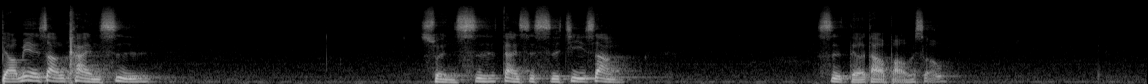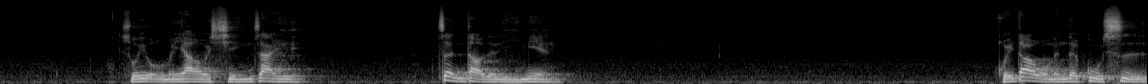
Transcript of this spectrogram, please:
表面上看是。损失，但是实际上是得到保守，所以我们要行在正道的里面。回到我们的故事，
